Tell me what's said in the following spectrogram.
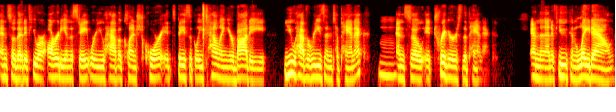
and so that if you are already in the state where you have a clenched core it's basically telling your body you have a reason to panic. Mm. and so it triggers the panic. And then if you can lay down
